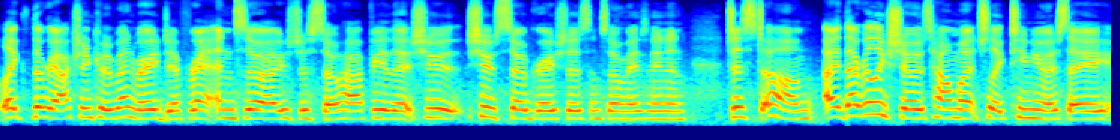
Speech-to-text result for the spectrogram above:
like the reaction could have been very different. And so I was just so happy that she she was so gracious and so amazing, and just um, I, that really shows how much like Team USA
